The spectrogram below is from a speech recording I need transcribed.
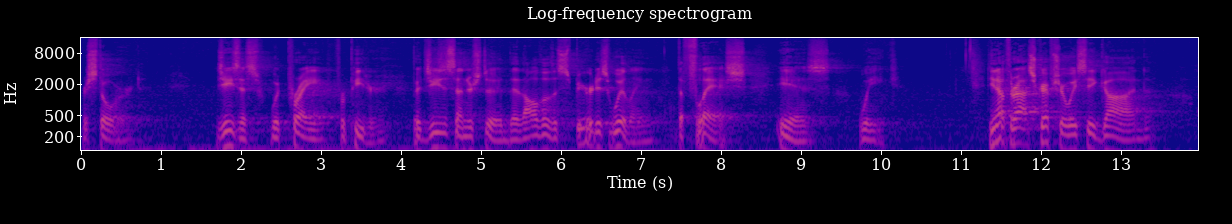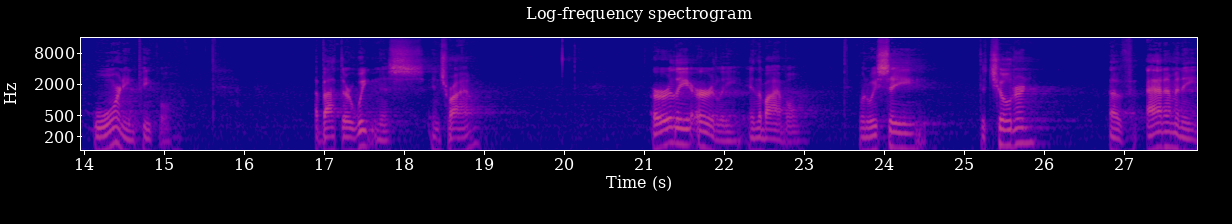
restored. Jesus would pray for Peter, but Jesus understood that although the spirit is willing, the flesh is weak. You know, throughout Scripture, we see God warning people about their weakness in trial early, early in the Bible, when we see the children of Adam and Eve,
